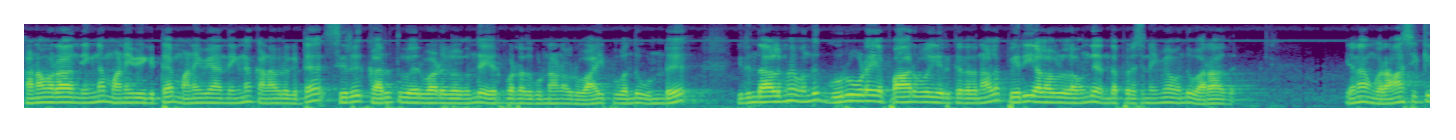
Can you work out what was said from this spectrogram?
கணவராக இருந்தீங்கன்னா மனைவி கிட்ட மனைவியாக இருந்தீங்கன்னா கணவர்கிட்ட சிறு கருத்து வேறுபாடுகள் வந்து ஏற்படுறதுக்கு உண்டான ஒரு வாய்ப்பு வந்து உண்டு. இருந்தாலுமே வந்து குருவுடைய பார்வை இருக்கிறதுனால பெரிய அளவில் வந்து எந்த பிரச்சனையுமே வந்து வராது. ஏன்னா உங்கள் ராசிக்கு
